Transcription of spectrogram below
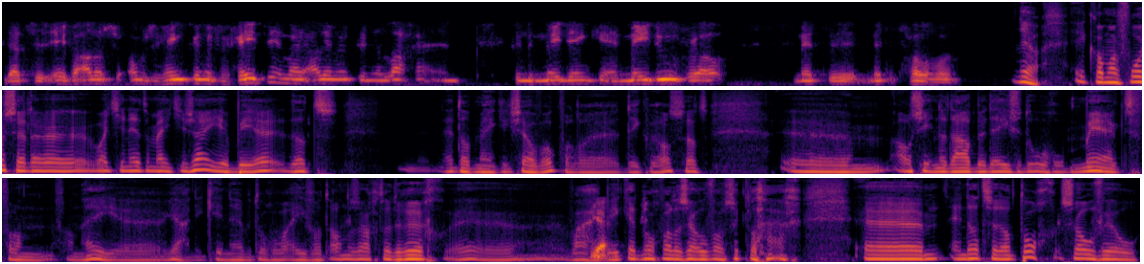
Dat ze even alles om zich heen kunnen vergeten, maar alleen maar kunnen lachen en kunnen meedenken en meedoen vooral met, eh, met het goochelen. Ja, ik kan me voorstellen eh, wat je net een beetje zei, eh, Beer. Dat, dat merk ik zelf ook wel eh, dikwijls. Dat ehm, als je inderdaad bij deze doelgroep merkt van, van hé, hey, eh, ja, die kinderen hebben toch wel even wat anders achter de rug. eh, waar Ja. heb ik het nog wel eens over als ik klaag? Ehm, en dat ze dan toch zoveel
